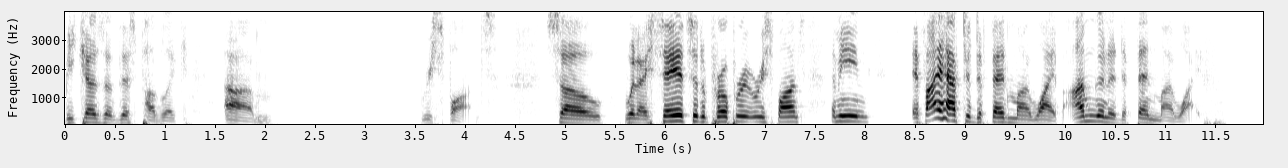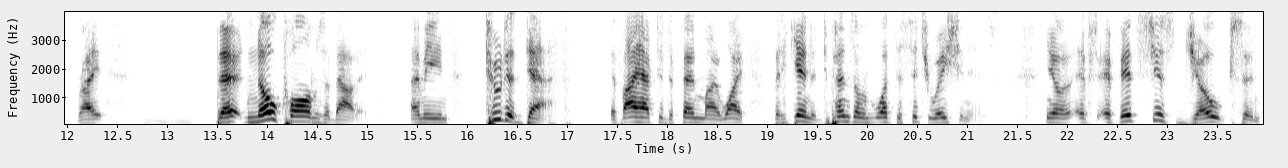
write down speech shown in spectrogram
because of this public um, response. So when I say it's an appropriate response, I mean, if I have to defend my wife, I'm going to defend my wife, right? There, no qualms about it. I mean, to the death if I have to defend my wife. But again, it depends on what the situation is you know, if if it's just jokes and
